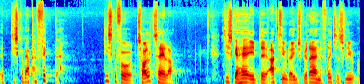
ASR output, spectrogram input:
at de skal være perfekte. De skal få 12-taler. De skal have et øh, aktivt og inspirerende fritidsliv.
